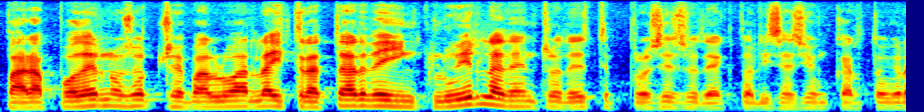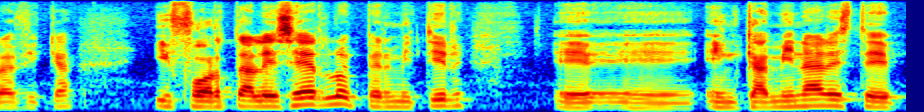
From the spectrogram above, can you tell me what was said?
para poder nosotros evaluarla y tratar de incluirla dentro de este proceso de actualización cartográfica y fortalecerlo y permitir eh, eh, encaminar este,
